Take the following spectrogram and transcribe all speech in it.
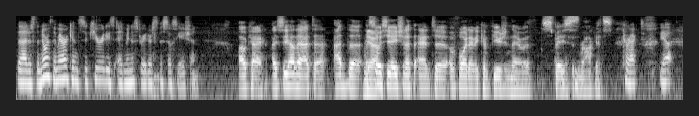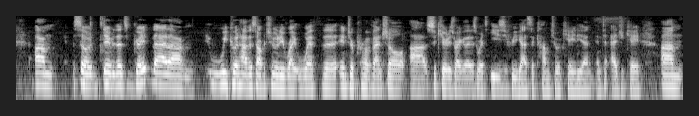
That is the North American Securities Administrators Association. Okay, I see how they had to add the Yeah. association at the end to avoid any confusion there with space Yes. and rockets. Correct. Yeah. Um, so David, that's great that um, we could have this opportunity right with the interprovincial uh, securities regulators, where it's easy for you guys to come to Acadia and, and to educate. Um,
